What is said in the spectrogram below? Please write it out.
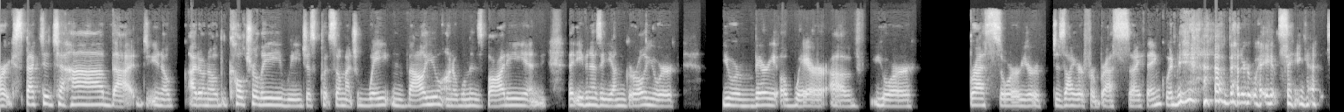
are expected to have that you know i don't know culturally we just put so much weight and value on a woman's body and that even as a young girl you were you were very aware of your breasts or your desire for breasts i think would be a better way of saying it.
